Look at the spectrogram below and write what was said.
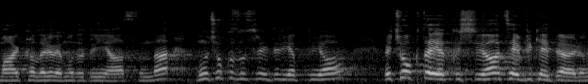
markaları ve moda dünyasında. Bunu çok uzun süredir yapıyor ve çok da yakışıyor. Tebrik ediyorum.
